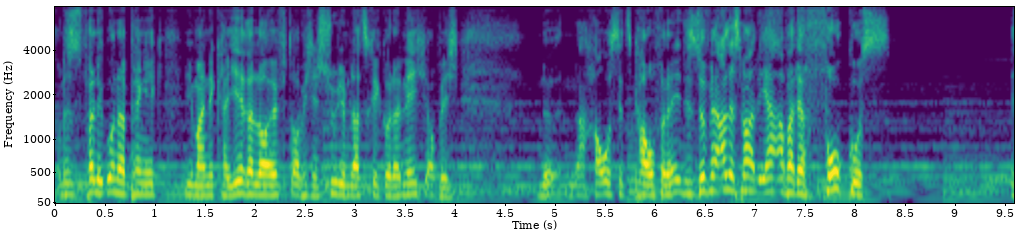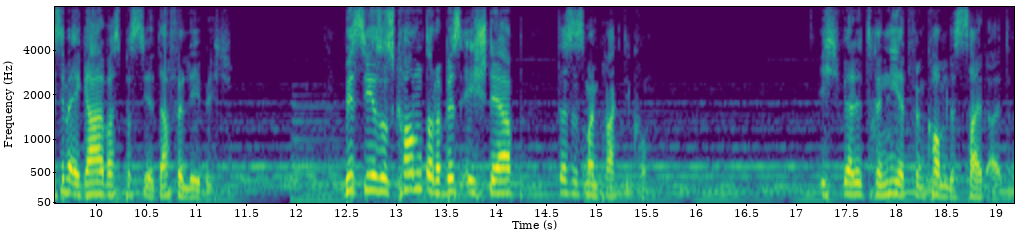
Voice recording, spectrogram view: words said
Und es ist völlig unabhängig, wie meine Karriere läuft, ob ich einen Studienplatz kriege oder nicht, ob ich ne, ein Haus jetzt kaufe. Das dürfen wir alles machen. Ja, aber der Fokus ist immer egal, was passiert. Dafür lebe ich. Bis Jesus kommt oder bis ich sterbe, das ist mein Praktikum. Ich werde trainiert für ein kommendes Zeitalter.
